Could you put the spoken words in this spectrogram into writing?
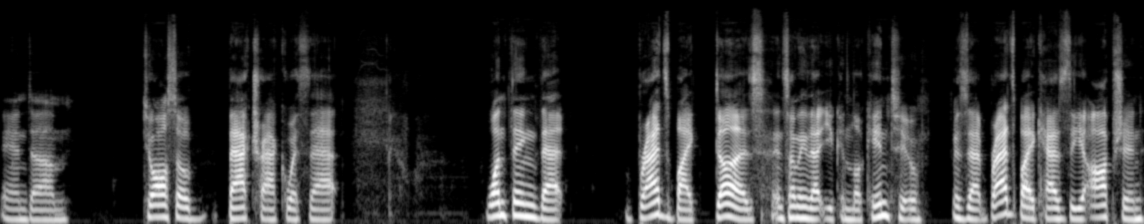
And um, to also backtrack with that, one thing that Brad's bike does, and something that you can look into, is that Brad's bike has the option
